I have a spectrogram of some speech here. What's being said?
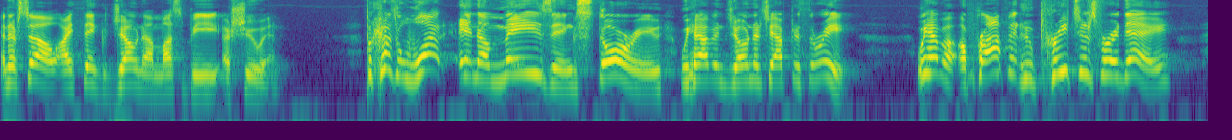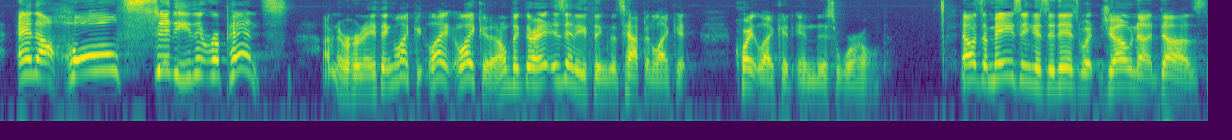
And if so, I think Jonah must be a shoe in. Because what an amazing story we have in Jonah chapter 3. We have a, a, prophet who preaches for a day and a whole city that repents. I've never heard anything like it, like, like it. I don't think there is anything that's happened like it, quite like it in this world. Now, as amazing as it is what Jonah does,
